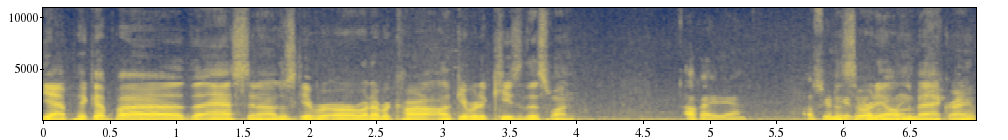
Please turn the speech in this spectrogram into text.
Yeah, pick up uh, the Aston. I'll just give her, or whatever car. I'll give her the keys to this one. Okay, yeah. I was gonna It's get the already all in the back, right?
